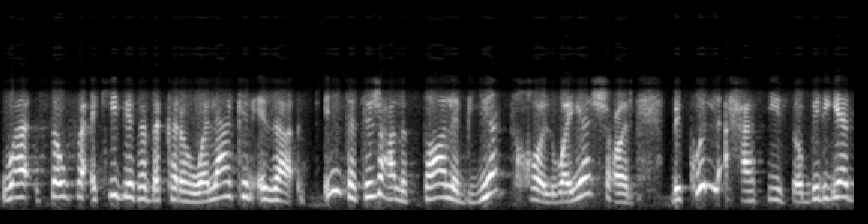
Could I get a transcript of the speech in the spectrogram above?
وسوف أكيد يتذكره. ولكن إذا انت تجعل الطالب يدخل ويشعر بكل أحاسيسه باليد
